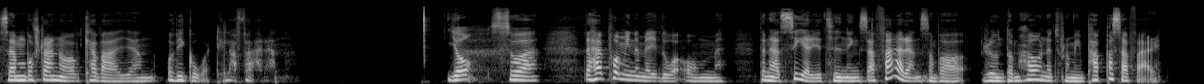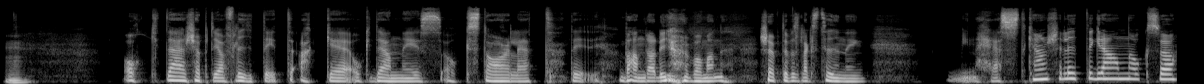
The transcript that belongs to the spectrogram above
Sen borstar han av kavajen och vi går till affären. Ja, så det här påminner mig då om den här serietidningsaffären som var runt om hörnet från min pappas affär. Mm. Och där köpte jag flitigt Acke och Dennis och Starlet. Det vandrade ju vad man köpte för slags tidning. Min häst kanske lite grann också.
